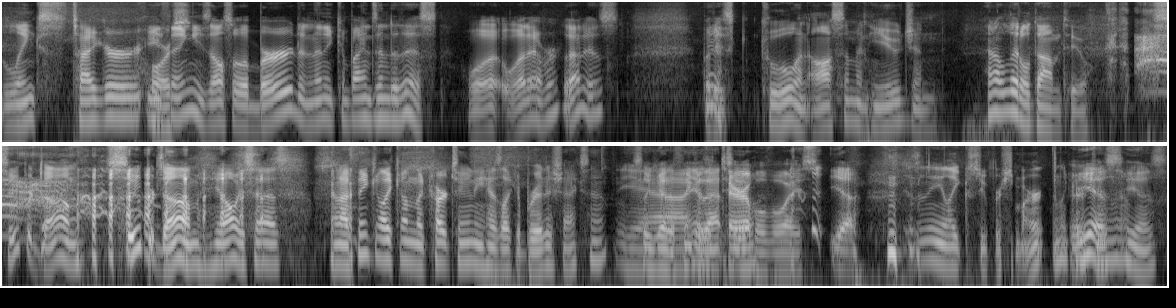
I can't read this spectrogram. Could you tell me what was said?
lynx tiger thing. He's also a bird, and then he combines into this. What whatever that is. But Yeah. he's cool and awesome and huge and and a little dumb too. super dumb, super dumb. He always has, and I think like on the cartoon he has like a British accent. Yeah, so you got to think he of has that a too. terrible voice. Yeah, Isn't he like super smart in the cartoon? he is. though? He is.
